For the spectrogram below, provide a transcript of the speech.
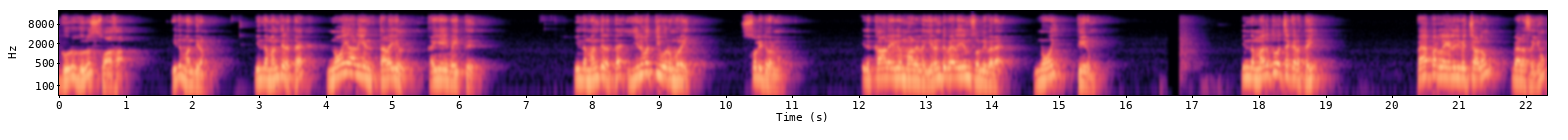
குரு குரு ஸ்வாகா. இது மந்திரம். இந்த மந்திரத்தை நோயாளியின் தலையில் கையை வைத்து இந்த மந்திரத்தை இருபத்தி ஒரு முறை சொல்லிட்டு வரணும். இது காலையிலும் மாலையில் இரண்டு வேளையும் சொல்லி வர நோய் தீரும். இந்த மருத்துவ சக்கரத்தை பேப்பரில் எழுதி வச்சாலும் வேலை செய்யும்.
